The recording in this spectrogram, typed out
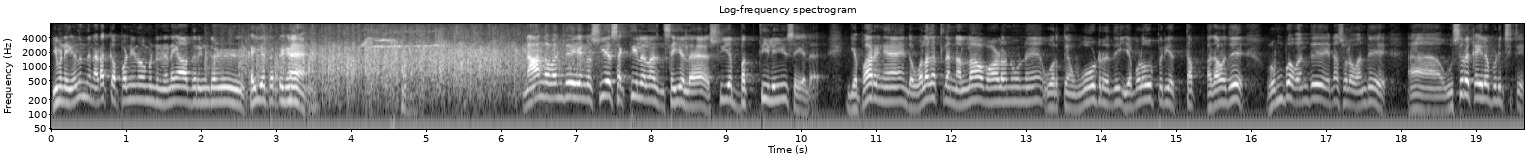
இவனை எழுந்து நடக்க பண்ணினோம் என்று நினையாதிருங்கள். கையை தட்டுங்க. நாங்கள் வந்து எங்கள் சுய சக்தியிலலாம் செய்யலை சுய பக்தியிலையும் செய்யலை. இங்கே பாருங்கள் இந்த உலகத்தில் நல்லா வாழணும்னு ஒருத்தன் ஓடுறது எவ்வளோ பெரிய தப் அதாவது ரொம்ப வந்து என்ன சொல்ல வந்து உசுரை கையில் பிடிச்சிட்டு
